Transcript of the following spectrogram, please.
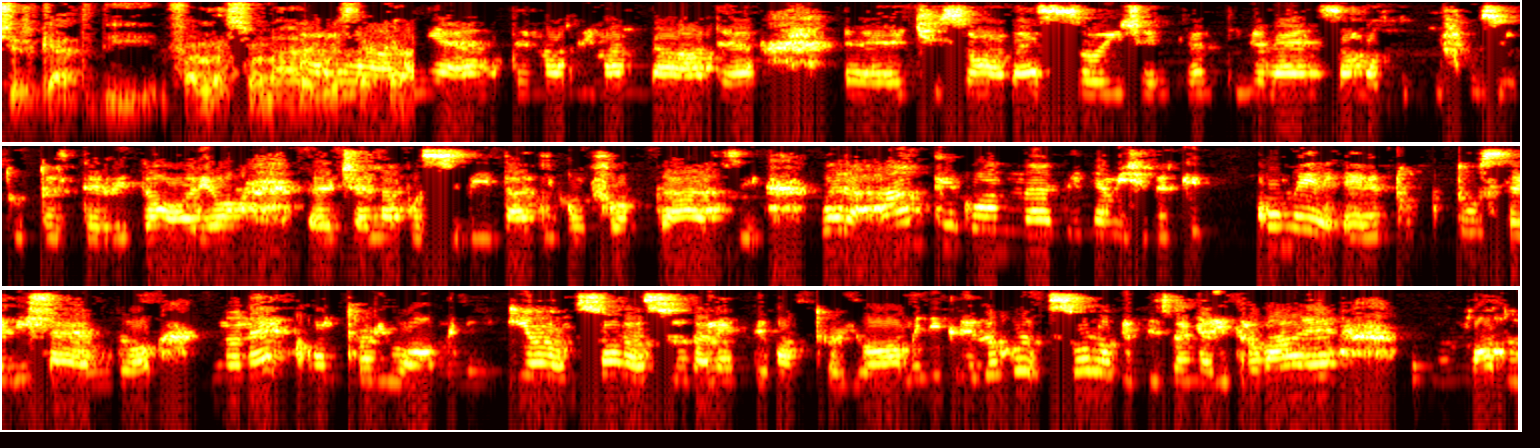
cercate di farla suonare questa Allora, canzone. niente, non rimandate, eh, ci sono adesso i centri antiviolenza molto diffusi in tutto il territorio, eh, c'è la possibilità di confrontarsi, guarda, anche con degli amici, perché come eh, tu, tu stai dicendo, non è contro gli uomini, io non sono assolutamente contro gli uomini, credo solo che bisogna ritrovare un modo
